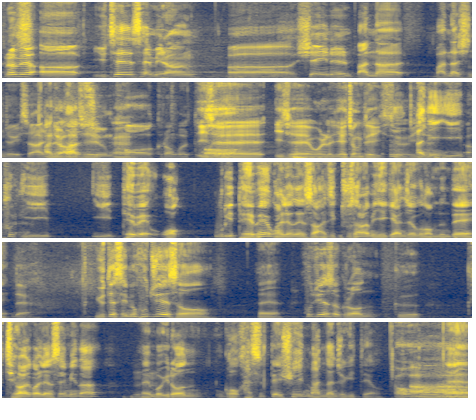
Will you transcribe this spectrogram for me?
그러면 어, 유태 쌤이랑 어, 셰이는 만나 만나신 적 있어요? 아니요, 뭐 아직, 줌 예. 콜 그런 거. 이제 이제 원래 예정돼 있어요. 이제. 아니 이이이 대회 워, 우리 대회 관련해서 아직 두 사람이 얘기한 적은 없는데 네. 유태 쌤이 호주에서 예, 호주에서 그런 그, 그 재활 관련 세미나 예, 뭐 이런 거 갔을 때 쉐인 만난 적이 있대요. 아, 예,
